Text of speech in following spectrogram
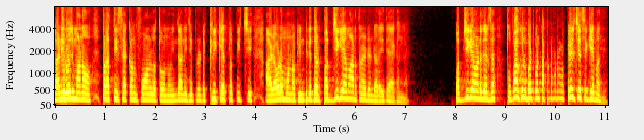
కానీ ఈరోజు మనం ప్రతి సెకండ్ ఫోన్లతోనూ ఇందా నేను చెప్పినట్టు క్రికెట్ల పిచ్చి ఆడెవడం మొన్న ఒక ఇంటికి ఎత్తాడు పబ్జీ గేమ్ ఆడుతున్నాడు అండి ఆడైతే ఏకంగా. పబ్జీ గేమ్ అంటే తెలుసా? తుపాకులు పట్టుకొని టప పేల్చేసే గేమ్ అది.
